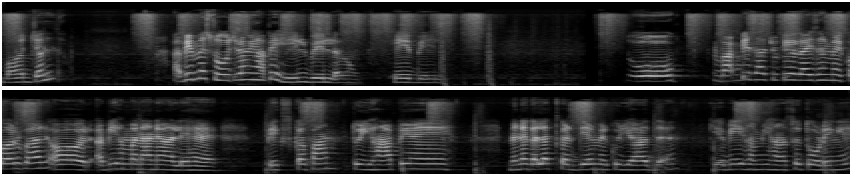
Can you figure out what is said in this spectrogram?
बहुत जल्द। अभी मैं सोच रहा हूँ यहाँ पे हेल बेल लगाऊँ। हे बेल तो वापस आ चुके हैं गाइज़ हम एक और बार और अभी हम बनाने वाले हैं पिक्स का फार्म तो यहाँ पे मैंने गलत कर दिया मेरे को याद है कि अभी हम यहाँ से तोड़ेंगे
